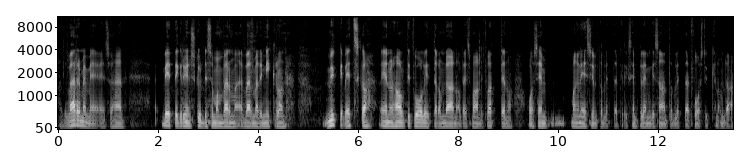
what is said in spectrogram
att värme med en sån här vetegrynskudde som man värmer, värmer i mikron mycket vätska, en och en halv till två liter om dagen, alldeles vanligt vatten och, och sen magnesiumtabletter, till exempel Emgesan-tabletter, två stycken om dagen.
